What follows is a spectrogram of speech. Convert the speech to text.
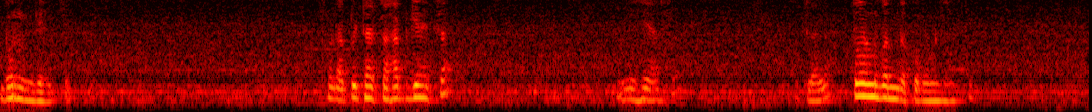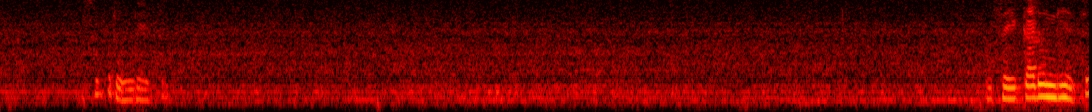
भरून घ्यायचं. थोडा पिठाचा हात घ्यायचा. आणि हे असं आपल्याला तोंड बंद करून घ्यायचं. असं करून घ्यायचं. असं हे काढून घ्यायचं.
